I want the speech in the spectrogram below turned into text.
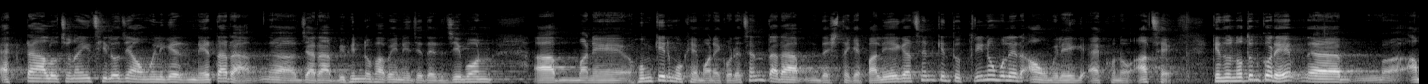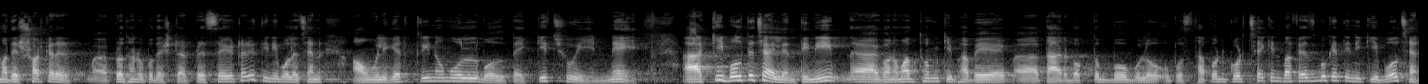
একটা আলোচনাই ছিল যে আওয়ামী লীগের নেতারা যারা বিভিন্নভাবে নিজেদের জীবন মানে হুমকির মুখে মনে করেছেন, তারা দেশ থেকে পালিয়ে গেছেন, কিন্তু তৃণমূলের আওয়ামী লীগ এখনও আছে। কিন্তু নতুন করে আমাদের সরকারের প্রধান উপদেষ্টার প্রেস সেক্রেটারি, তিনি বলেছেন, আওয়ামী লীগের তৃণমূল বলতে কিছুই নেই। কি বলতে চাইলেন তিনি? গণমাধ্যম কীভাবে তার বক্তব্যগুলো উপস্থাপন করছে কিংবা ফেসবুকে তিনি কি বলছেন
